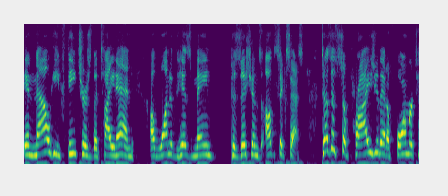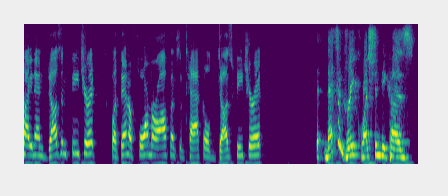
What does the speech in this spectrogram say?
And now he features the tight end of one of his main positions of success. Does it surprise you that a former tight end doesn't feature it, but then a former offensive tackle does feature it? That's a great question because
